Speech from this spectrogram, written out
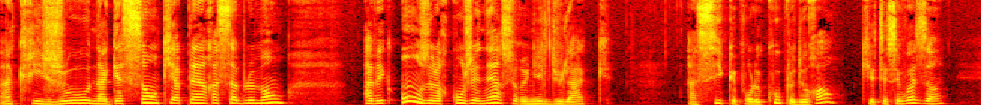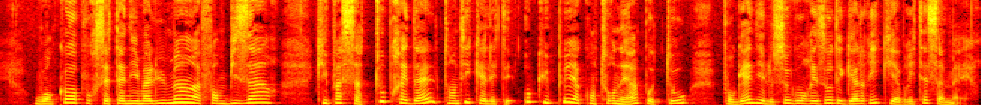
un cri jaune, agaçant, qui appelait un rassemblement, avec onze de leurs congénères sur une île du lac, ainsi que pour le couple de rats, qui étaient ses voisins, ou encore pour cet animal humain à forme bizarre qui passa tout près d'elle tandis qu'elle était occupée à contourner un poteau pour gagner le second réseau des galeries qui abritaient sa mère.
